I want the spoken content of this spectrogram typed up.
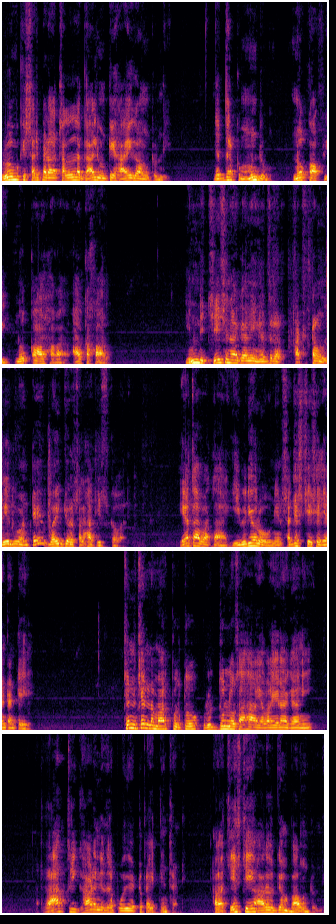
రూమ్కి సరిపడా చల్ల గాలి ఉంటే హాయిగా ఉంటుంది. నిద్రకు ముందు no coffee no alcohol alcohol. ఎన్ని చేసినా కానీ నిద్ర పట్టడం లేదు అంటే వైద్యుల సలహా తీసుకోవాలి. ఏ తర్వాత ఈ వీడియోలో నేను సజెస్ట్ చేసేది ఏంటంటే చిన్న చిన్న మార్పులతో వృద్ధుల్లో సహా ఎవరైనా కానీ రాత్రి గాఢ నిద్రపోయేట్టు ప్రయత్నించండి. అలా చేస్తే ఆరోగ్యం బాగుంటుంది.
